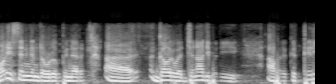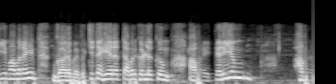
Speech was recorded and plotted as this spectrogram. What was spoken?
மொரிஸ் என்கின்ற உறுப்பினர் கௌரவ ஜனாதிபதி அவருக்கு தெரியும் அவரை கௌரவ விஜிதஹீரத் அவர்களுக்கும் அவரை தெரியும். அவர்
